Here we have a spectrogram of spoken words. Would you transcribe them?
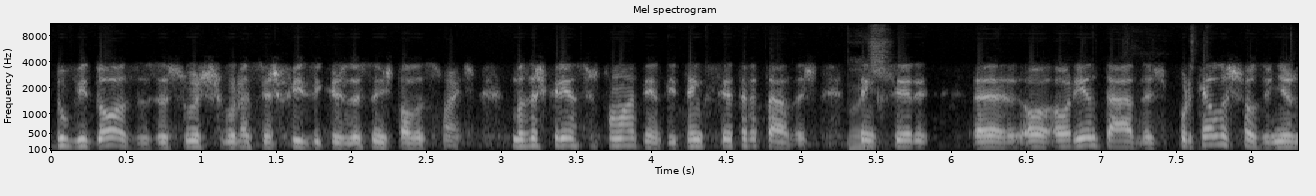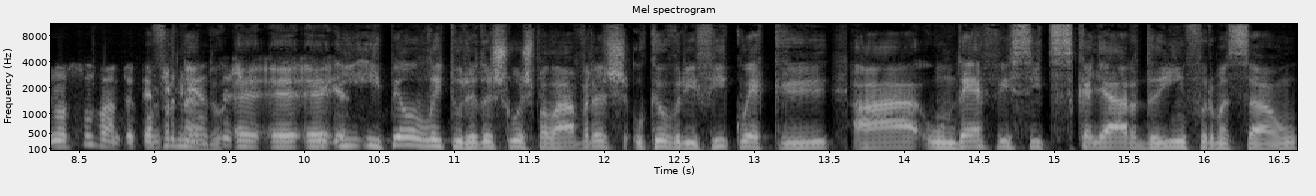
duvidosas as suas seguranças físicas das instalações, mas as crianças estão lá dentro e têm que ser tratadas, pois. têm que ser uh, orientadas, porque elas sozinhas não se levantam. Temos oh, Fernando, crianças... uh, uh, e, e, pela leitura das suas palavras, o que eu verifico é que há um déficit, se calhar, de informação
